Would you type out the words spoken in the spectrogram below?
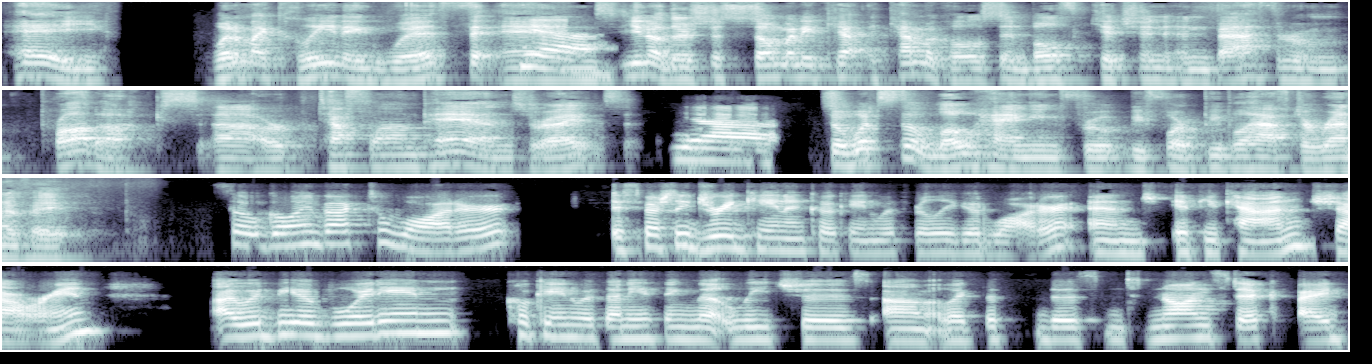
hey, what am I cleaning with? And, yeah. you know, there's just so many ke- chemicals in both kitchen and bathroom products uh, or Teflon pans, right? Yeah. So, what's the low hanging fruit before people have to renovate? So, going back to water, especially drinking and cooking with really good water, and if you can, showering, I would be avoiding cooking with anything that leaches, um, like the, this nonstick. I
